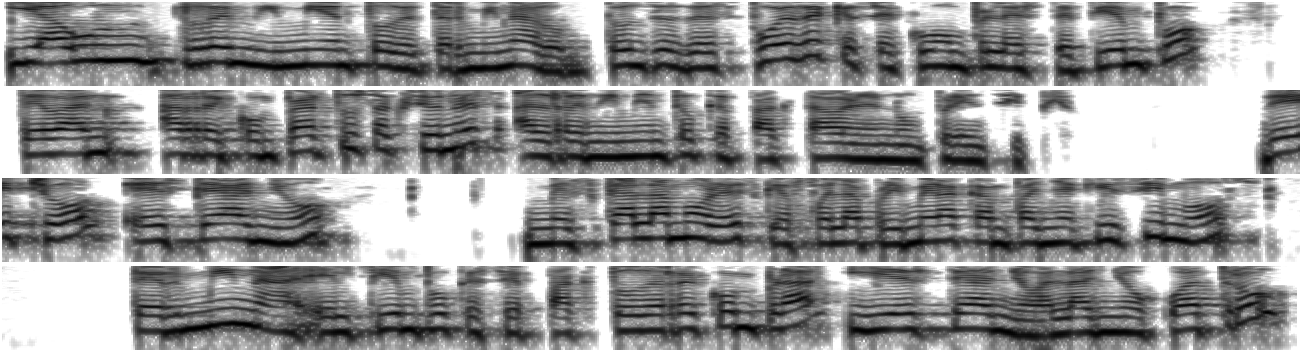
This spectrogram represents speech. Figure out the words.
y a un rendimiento determinado. Entonces, después de que se cumpla este tiempo, te van a recomprar tus acciones al rendimiento que pactaban en un principio. De hecho, este año, Mezcal Amores, que fue la primera campaña que hicimos, termina el tiempo que se pactó de recompra y este año, al año 4,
